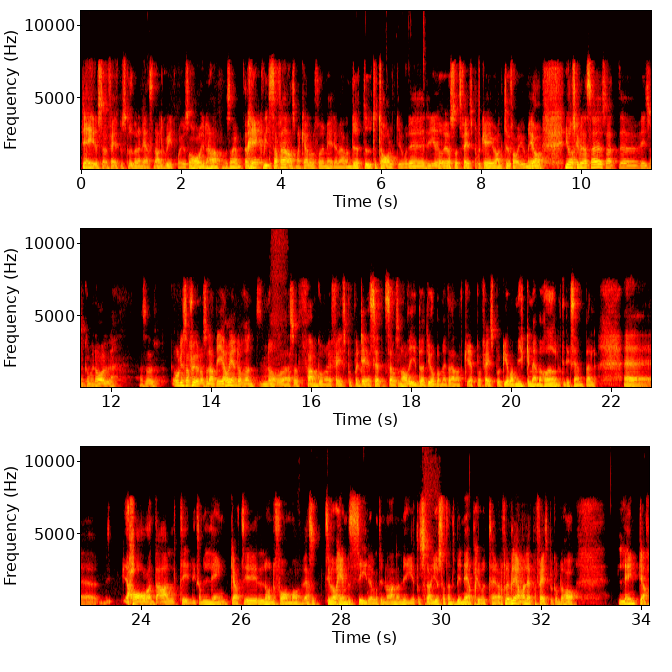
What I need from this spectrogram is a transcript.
det är ju sen Facebook skruvade ner sina algoritmer så har ju den här räckviddsaffären som man kallar det för i medievärlden dött ut totalt. Ju. Det, det gör ju också att Facebook är ju allt tuffare. Ju. Men jag, jag skulle vilja säga så att eh, vi som kommunal alltså, organisationer och sådär, vi har ändå rönt några alltså, framgångar i Facebook på det sättet. Så. Sen har vi börjat jobba med ett annat grepp på Facebook, jobba mycket mer med rörligt till exempel. Eh, har inte alltid liksom länkar till någon form av, alltså till vår hemsida eller till någon annan nyhet och sådär just för att det inte blir nerprioriterade. För det blir man lätt på Facebook om du har länkar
